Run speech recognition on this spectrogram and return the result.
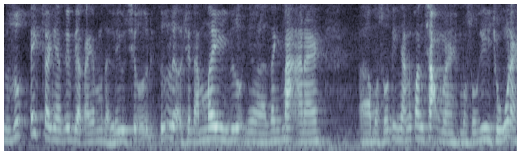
giúp ích cho anh em cái việc anh em có thể lưu trữ dữ liệu trên đám mây ví dụ như là danh bạ này ờ, một số tin nhắn quan trọng này một số ghi chú này.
